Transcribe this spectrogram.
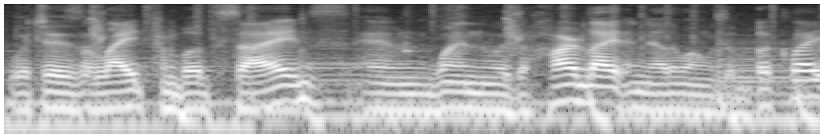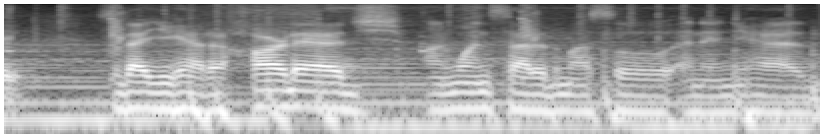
which is a light from both sides, and one was a hard light and the other one was a book light so that you had a hard edge on one side of the muscle and then you had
